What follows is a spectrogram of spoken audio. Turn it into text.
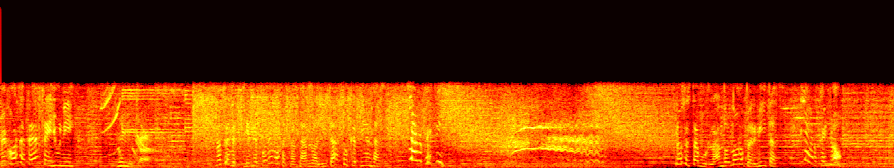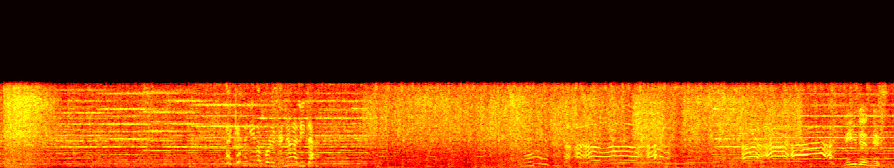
Mejor detente, Yuni. Nunca. No se detiene. ¿Podemos alcanzarlo, Alita? ¿Tú qué piensas? ¡Claro que sí! No se está burlando. No lo permitas. Claro que no. Hay que seguirlo por el cañón, Alita. Miren esto.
